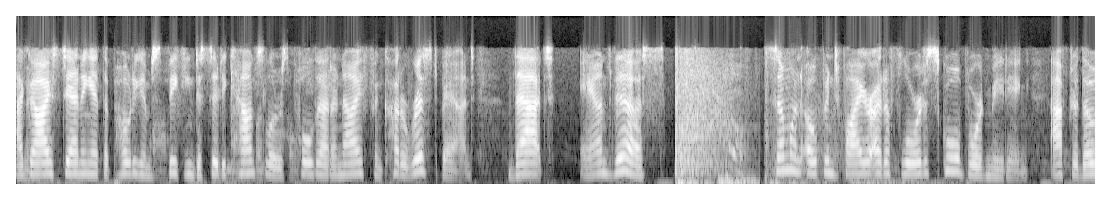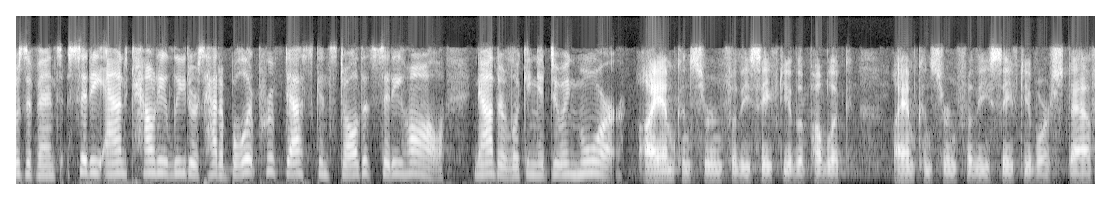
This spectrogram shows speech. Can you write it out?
a guy standing at the podium speaking to city councilors pulled out a knife and cut a wristband. That and this. Someone opened fire at a Florida school board meeting. After those events, city and county leaders had a bulletproof desk installed at City Hall. Now they're looking at doing more. I am concerned for the safety of the public. I am concerned for the safety of our staff.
